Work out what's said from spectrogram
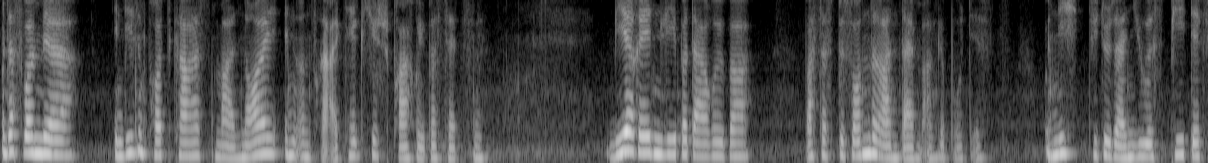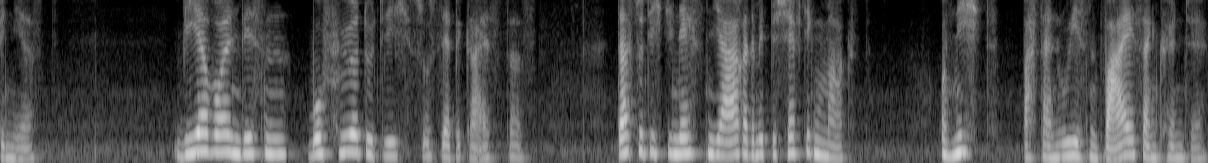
Und das wollen wir in diesem Podcast mal neu in unsere alltägliche Sprache übersetzen. Wir reden lieber darüber, was das Besondere an deinem Angebot ist und nicht, wie du dein USP definierst. Wir wollen wissen, wofür du dich so sehr begeisterst dass du dich die nächsten Jahre damit beschäftigen magst und nicht, was dein Reason Why sein könnte.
